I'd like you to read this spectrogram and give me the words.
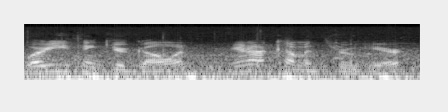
Where do you think you're going? You're not coming through here.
